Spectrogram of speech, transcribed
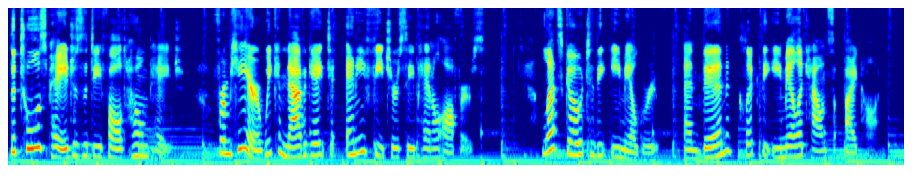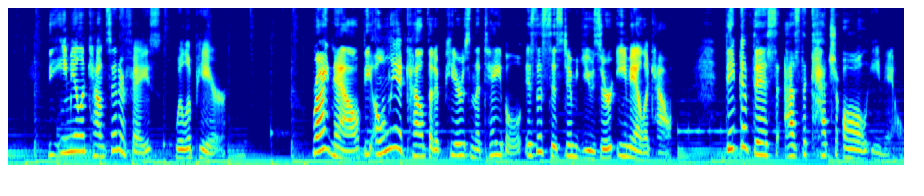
The Tools page is the default home page. From here, we can navigate to any feature cPanel offers. Let's go to the email group and then click the email accounts icon. The email accounts interface will appear. Right now, the only account that appears in the table is the system user email account. Think of this as the catch-all email.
